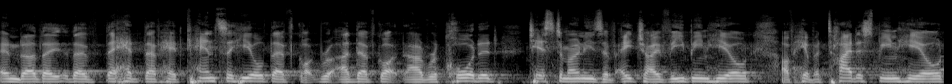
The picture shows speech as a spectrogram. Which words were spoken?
and uh, they, they've, they had, they've had cancer healed. They've got, uh, they've got uh, recorded testimonies of HIV being healed, of hepatitis being healed.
